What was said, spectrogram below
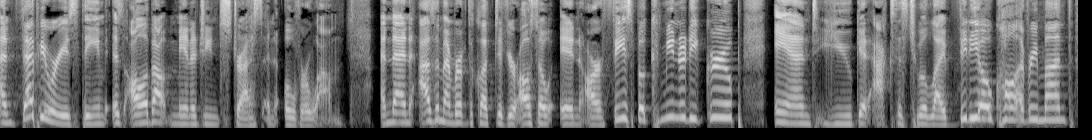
And February's theme is all about managing stress and overwhelm. And then as a member of the collective, you're also in our Facebook community group and you get access to a live video call every month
